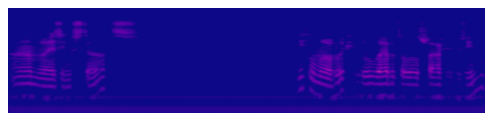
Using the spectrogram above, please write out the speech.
aanwijzing staat. Niet onmogelijk, ik bedoel, we hebben het al wel eens vaker gezien.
